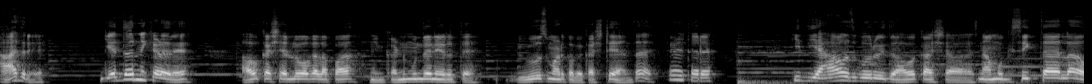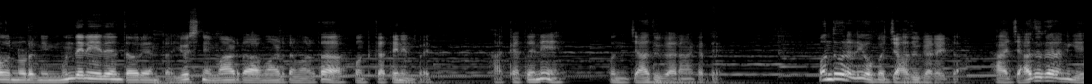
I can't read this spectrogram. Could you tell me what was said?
ಆದರೆ ಗೆದ್ದವ್ರನ್ನ ಕೇಳಿದ್ರೆ ಅವಕಾಶ ಎಲ್ಲೂ ಹೋಗಲ್ಲಪ್ಪ ನಿಮ್ಮ ಕಣ್ಣು ಮುಂದೆನೇ ಇರುತ್ತೆ ಯೂಸ್ ಮಾಡ್ಕೋಬೇಕಷ್ಟೇ ಅಂತ ಹೇಳ್ತಾರೆ. ಇದು ಯಾವ್ದು ಗುರು ಇದು ಅವಕಾಶ? ನಮಗೆ ಸಿಗ್ತಾ ಇಲ್ಲ ಅವ್ರು ನೋಡೋ ನಿನ್ನ ಮುಂದೆನೇ ಇದೆ ಅಂತವ್ರೆ ಅಂತ ಯೋಚನೆ ಮಾಡ್ತಾ ಮಾಡ್ತಾ ಮಾಡ್ತಾ ಒಂದು ಕತೆ ನೆನಪಾಯ್ತು ಆ ಕತೆನೇ ಒಂದು ಜಾದೂಗಾರನ ಕತೆ. ಒಂದೂರಲ್ಲಿ ಒಬ್ಬ ಜಾದುಗಾರ ಇದ್ದ. ಆ ಜಾದೂಗಾರನಿಗೆ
